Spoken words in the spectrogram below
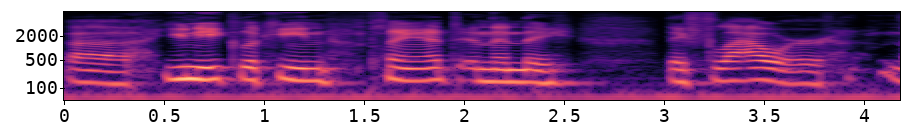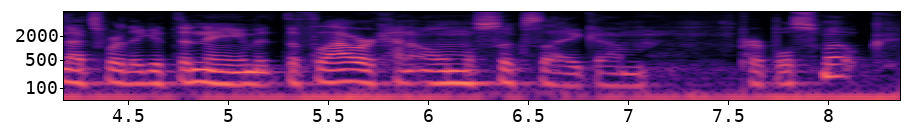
uh, unique looking plant, and then they they flower. that's where they get the name. the flower kind of almost looks like um, purple smoke.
